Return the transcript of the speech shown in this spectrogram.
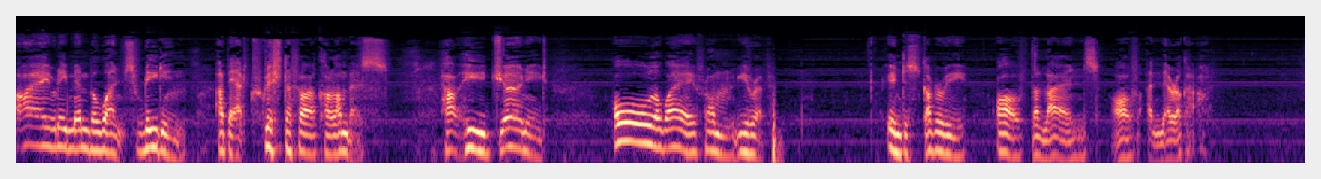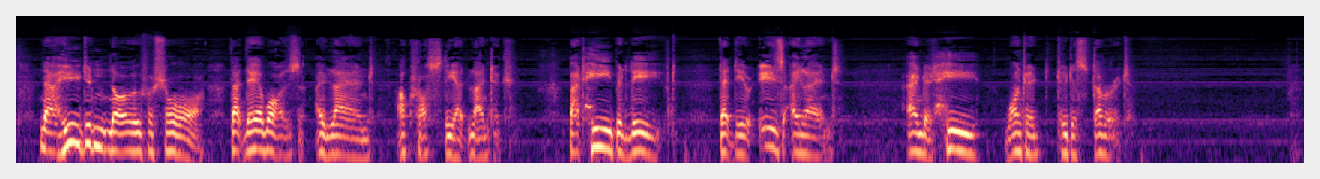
I remember once reading about Christopher Columbus, how he journeyed all the way from Europe in discovery of the lands of America. Now he didn't know for sure that there was a land across the Atlantic, but he believed that there is a land and that he wanted to discover it.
